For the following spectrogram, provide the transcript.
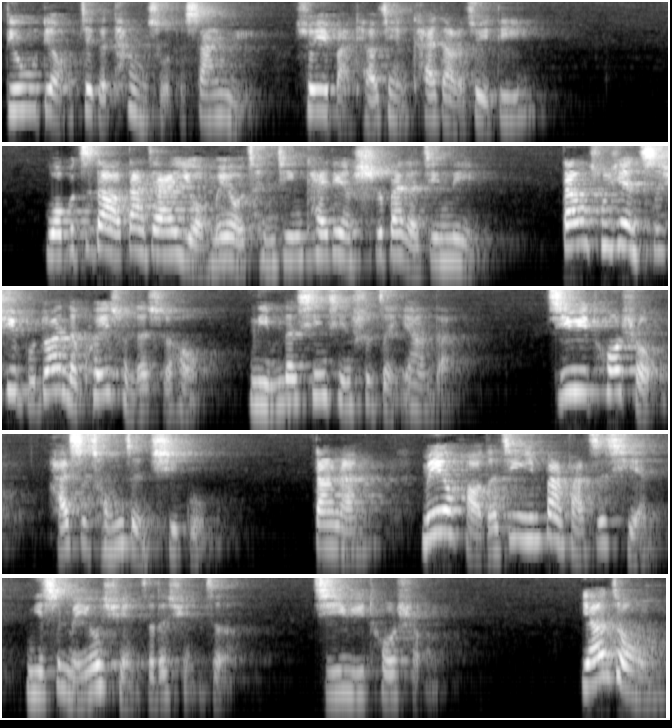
丢掉这个烫手的山芋，所以把条件开到了最低。我不知道大家有没有曾经开店失败的经历？当出现持续不断的亏损的时候，你们的心情是怎样的？急于脱手还是重整旗鼓？当然，没有好的经营办法之前，你是没有选择的选择，急于脱手。杨总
